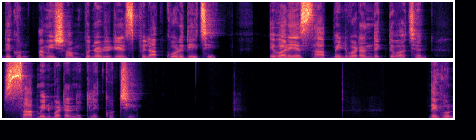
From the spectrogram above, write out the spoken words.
দেখুন, আমি সম্পূর্ণ ডিটেলস ফিল আপ করে দিয়েছি। এবার এই সাবমিট বাটন দেখতে পাচ্ছেন সাবমিট বাটনে ক্লিক করছি। দেখুন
